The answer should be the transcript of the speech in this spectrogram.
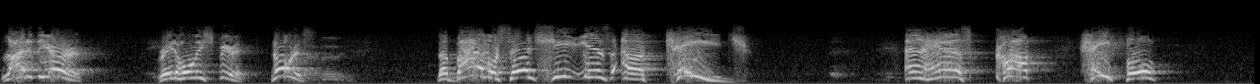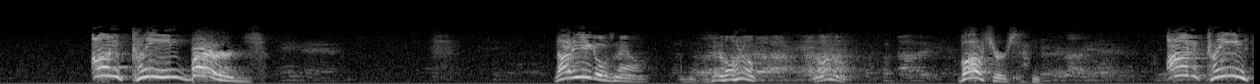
lighted the earth. Great Holy Spirit. Notice, the Bible said she is a cage and has caught hateful, unclean birds. Not eagles now. No, no. No, no. Vultures. Unclean,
